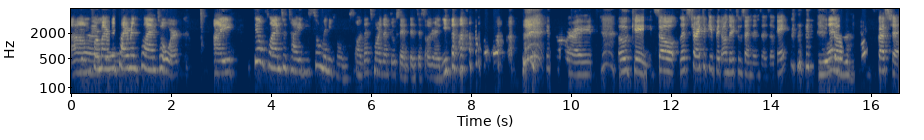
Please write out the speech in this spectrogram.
Um, Yeah. For my retirement plan to work, I still plan to tidy so many homes. Oh, that's more than two sentences already. It's all right. Okay. So let's try to keep it under two sentences, okay? Yes. So, question.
